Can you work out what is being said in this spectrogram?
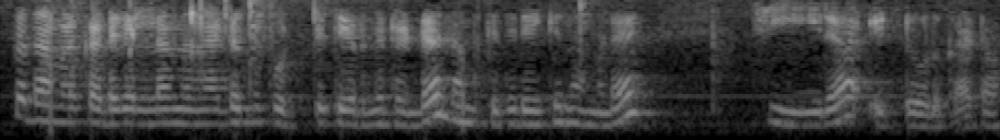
ഇപ്പം നമ്മുടെ കടുകെല്ലാം നന്നായിട്ടൊന്ന് പൊട്ടി തീർന്നിട്ടുണ്ട് നമുക്കിതിലേക്ക് നമ്മുടെ ചീര ഇട്ട് കൊടുക്കാം കേട്ടോ.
